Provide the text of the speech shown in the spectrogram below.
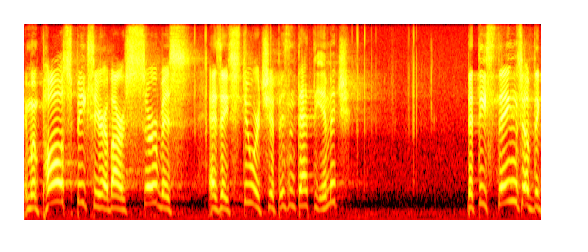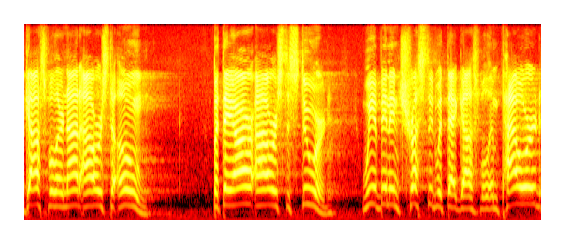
And when Paul speaks here of our service as a stewardship, isn't that the image? That these things of the gospel are not ours to own, but they are ours to steward. We have been entrusted with that gospel, empowered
